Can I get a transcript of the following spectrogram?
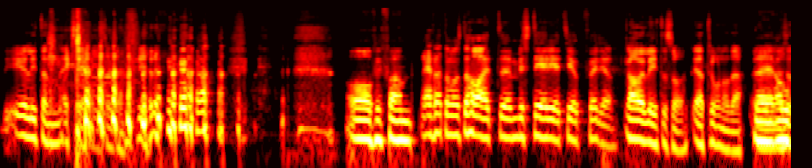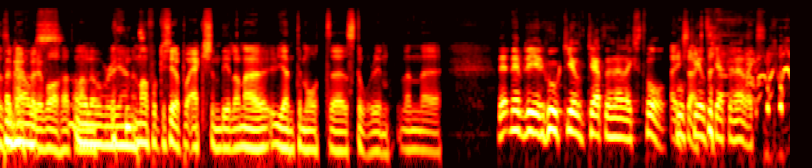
det är en liten extra teaser där er. Åh, fy fan. Nej, för att de måste ha ett uh, mysterium till uppföljaren. Ja, lite så. Jag tror nog det. Det är Eh, open house det var att all man, over again, alltså. man fokuserar på actiondelarna gentemot uh, storyn. Men eh, Det, det blir Who Killed Captain Alex 2. Who Exakt. Killed Captain Alex?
